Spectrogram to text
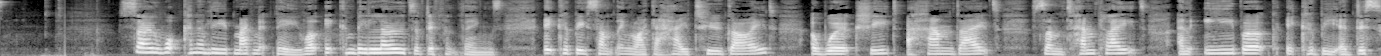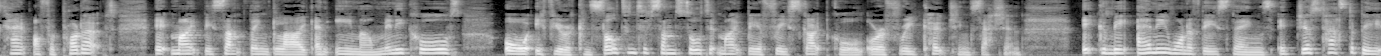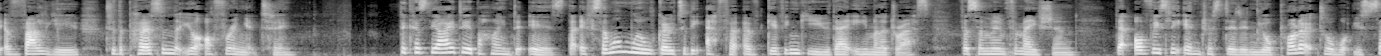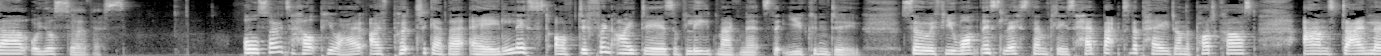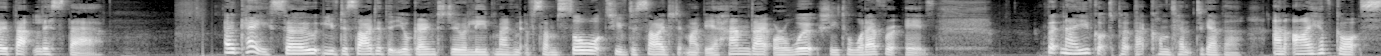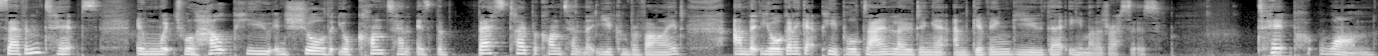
So, what can a lead magnet be? Well, it can be loads of different things. It could be something like a how to guide, a worksheet, a handout, some template, an ebook. It could be a discount off a product. It might be something like an email mini course. Or if you're a consultant of some sort, it might be a free Skype call or a free coaching session. It can be any one of these things. It just has to be of value to the person that you're offering it to. Because the idea behind it is that if someone will go to the effort of giving you their email address for some information, they're obviously interested in your product or what you sell or your service. Also, to help you out, I've put together a list of different ideas of lead magnets that you can do. So, if you want this list, then please head back to the page on the podcast and download that list there. Okay, so you've decided that you're going to do a lead magnet of some sort. You've decided it might be a handout or a worksheet or whatever it is. But now you've got to put that content together. And I have got seven tips in which will help you ensure that your content is the best type of content that you can provide and that you're going to get people downloading it and giving you their email addresses. Tip one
